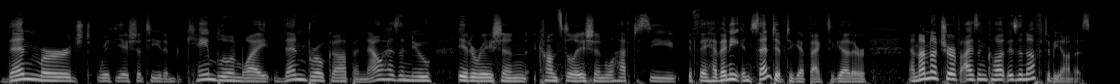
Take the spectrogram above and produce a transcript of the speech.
then merged with Yesh Atid and became blue and white, then broke up and now has a new iteration, constellation. We'll have to see if they have any incentive to get back together. And I'm not sure if Eisenkot is enough, to be honest.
